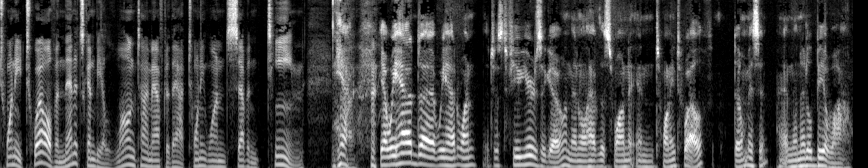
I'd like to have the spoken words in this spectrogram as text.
2012, and then it's going to be a long time after that, 2117. Yeah, yeah, we had uh, we had one just a few years ago, and then we'll have this one in 2012. Don't miss it, and then it'll be a while.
